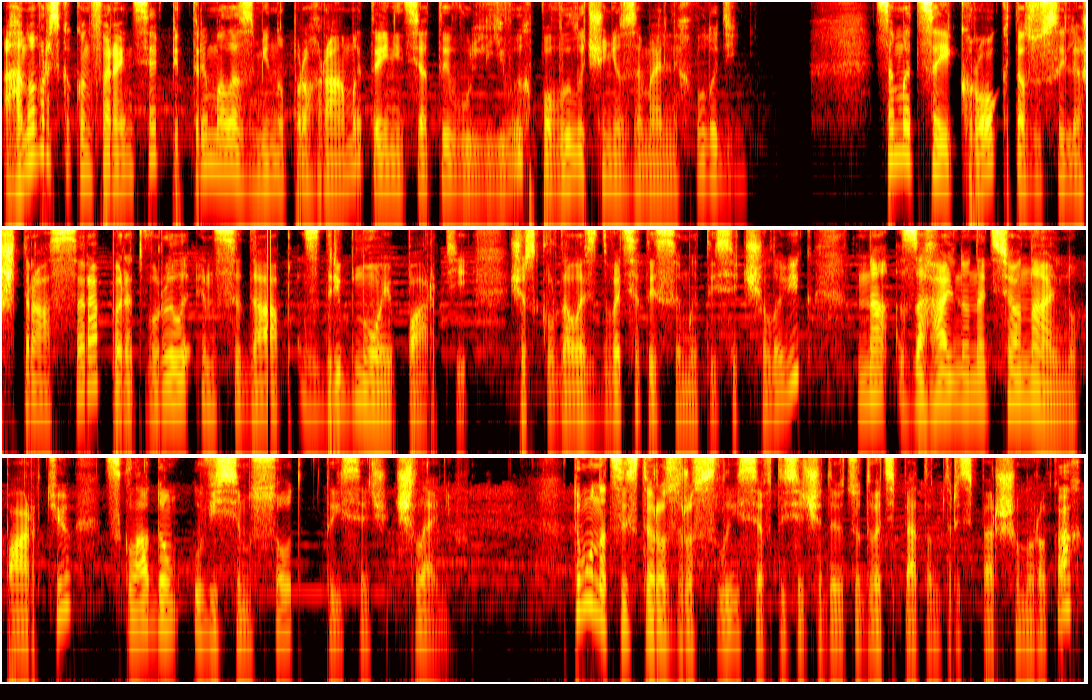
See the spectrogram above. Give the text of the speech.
Гановерська конференція підтримала зміну програми та ініціативу лівих по вилученню земельних володінь. Саме цей крок та зусилля Штрассера перетворили НСДАП з дрібної партії, що складалась з 27 тисяч чоловік, на загальнонаціональну партію складом у 800 тисяч членів. Тому нацисти розрослися в 1925-31 роках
